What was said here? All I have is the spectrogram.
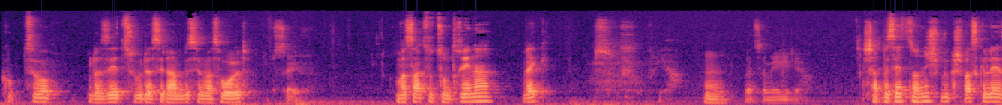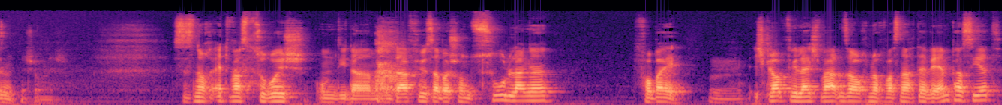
guckt zu oder seht zu, dass ihr da ein bisschen was holt. Safe. Und was sagst du zum Trainer? Weg? Ja. Hm. Wenn es mir geht, ja. Ich habe bis jetzt noch nicht wirklich was gelesen. Ich auch nicht. Es ist noch etwas zu ruhig um die Damen. Und dafür ist aber schon zu lange vorbei. Ich glaube, vielleicht warten sie auch noch, was nach der WM passiert.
